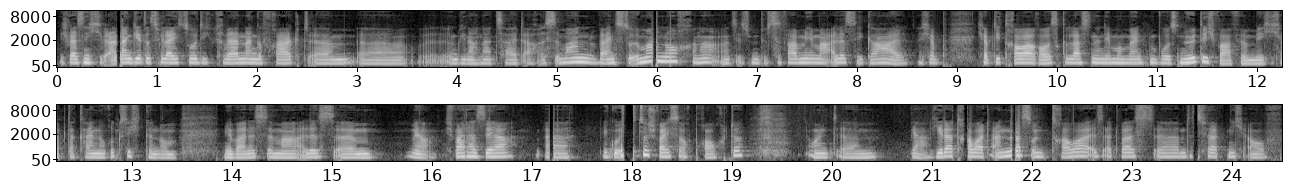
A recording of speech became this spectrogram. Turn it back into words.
ich weiß nicht, anderen geht es vielleicht so, die werden dann gefragt, ähm, äh, irgendwie nach einer Zeit, ach, ist immer, weinst du immer noch? Ne? Also ich, das war mir immer alles egal. Ich habe ich hab die Trauer rausgelassen in den Momenten, wo es nötig war für mich. Ich habe da keine Rücksicht genommen. Mir war das immer alles, ähm, ja, ich war da sehr äh, egoistisch, weil ich es auch brauchte. Und ähm, ja, jeder trauert anders und Trauer ist etwas, äh, das hört nicht auf.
